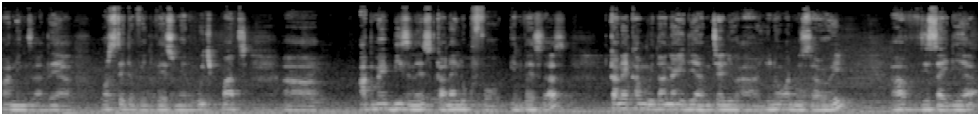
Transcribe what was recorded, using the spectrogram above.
fundings are there, what state of investment, which part uh, at my business can I look for investors? Can I come with an idea and tell you, uh, you know what, Mr. Roy, I have this idea.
